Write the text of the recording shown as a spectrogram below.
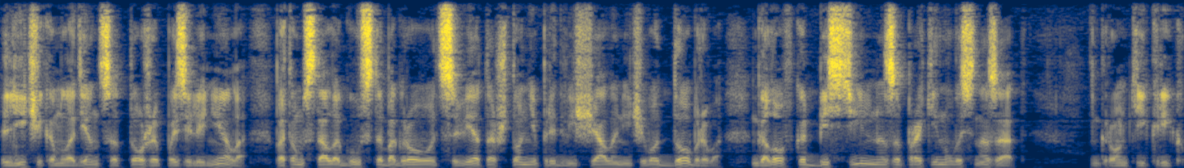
Личико младенца тоже позеленело, потом стало густо багрового цвета, что не предвещало ничего доброго. Головка бессильно запрокинулась назад. Громкий крик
